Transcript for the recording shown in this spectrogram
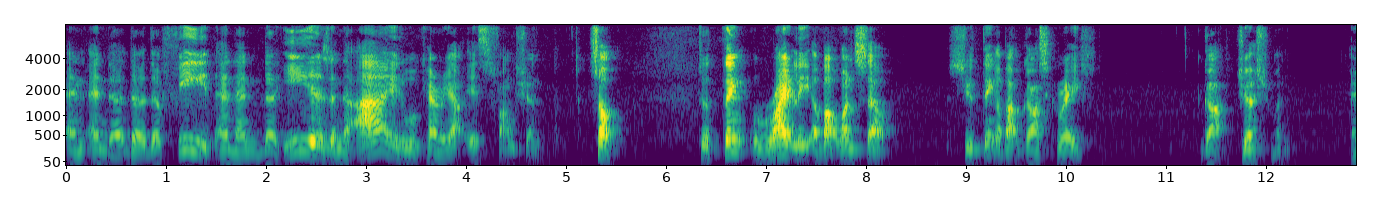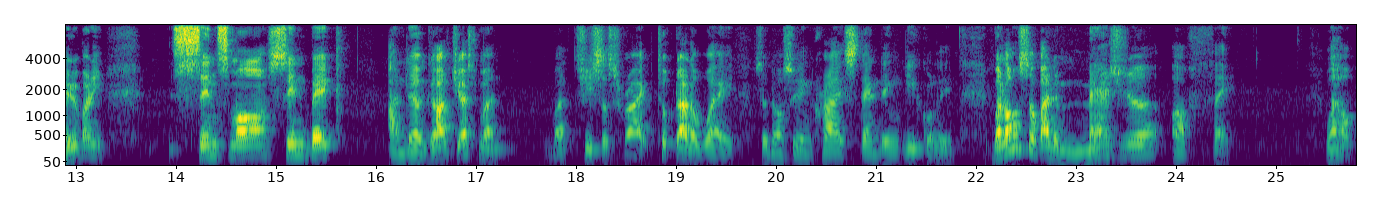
and and the, the the feet, and then the ears and the eyes will carry out its function. So, to think rightly about oneself, you think about God's grace, God's judgment. Everybody, sin small, sin big, under God's judgment. But Jesus Christ took that away, so those who in Christ standing equally. But also by the measure of faith. Well,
